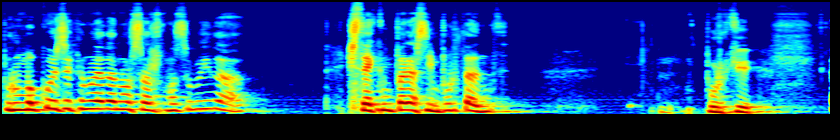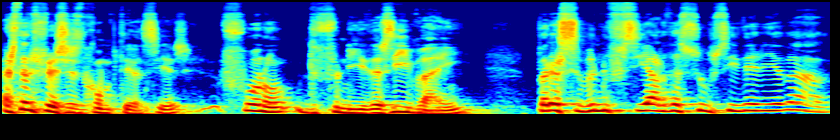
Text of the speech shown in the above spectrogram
por uma coisa que não é da nossa responsabilidade. Isto é que me parece importante. Porque as transferências de competências foram definidas e bem para se beneficiar da subsidiariedade.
